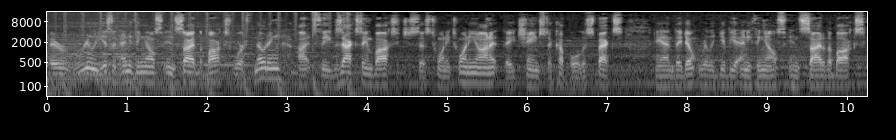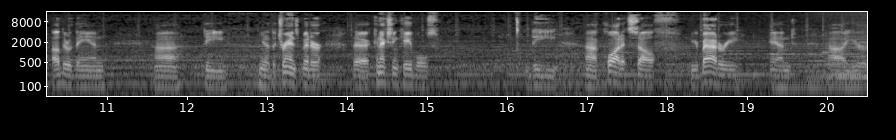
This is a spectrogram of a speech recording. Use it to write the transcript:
There really isn't anything else inside the box worth noting. Uh, it's the exact same box, it just says 2020 on it. They changed a couple of the specs, and they don't really give you anything else inside of the box other than uh, the you know the transmitter, the connection cables, the uh, quad itself, your battery, and uh, your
